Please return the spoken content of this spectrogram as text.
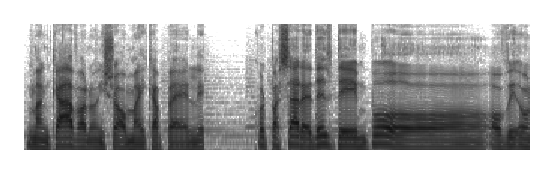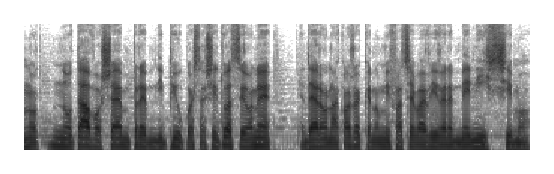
mancavano insomma, i capelli. Col passare del tempo ho, notavo sempre di più questa situazione ed era una cosa che non mi faceva vivere benissimo.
